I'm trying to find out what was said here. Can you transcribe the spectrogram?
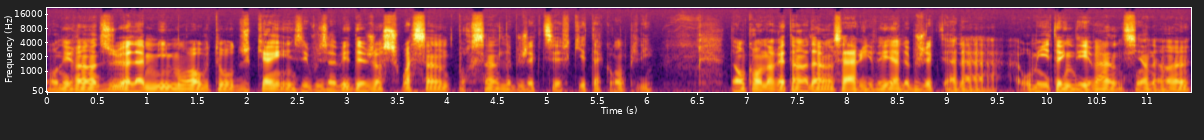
On est rendu à la mi-mois, autour du 15, et vous avez déjà 60% de l'objectif qui est accompli. Donc, on aurait tendance à arriver à au meeting des ventes, s'il y en a un,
